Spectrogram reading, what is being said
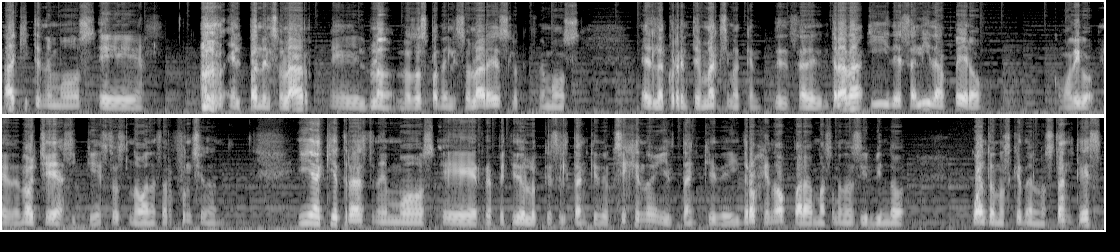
Aquí tenemos eh, el panel solar, el, los dos paneles solares, lo que tenemos es la corriente máxima que de entrada y de salida, pero como digo, es de noche, así que estos no van a estar funcionando. Y aquí atrás tenemos eh, repetido lo que es el tanque de oxígeno y el tanque de hidrógeno para más o menos ir viendo cuánto nos quedan los tanques.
